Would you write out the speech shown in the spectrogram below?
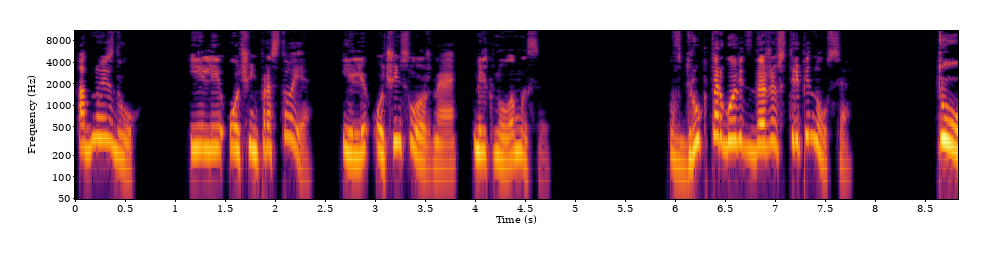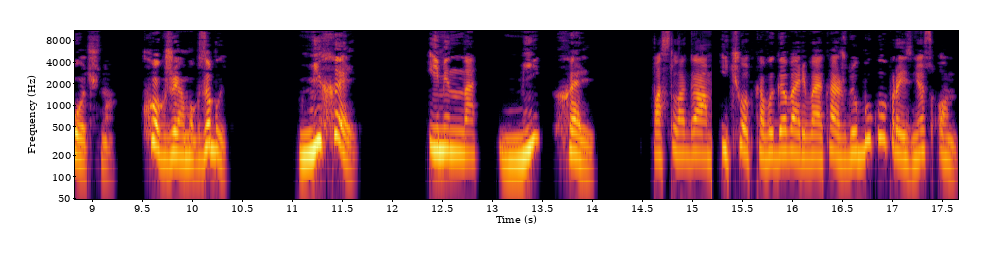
Одно из двух. Или очень простое, или очень сложное, мелькнула мысль. Вдруг торговец даже встрепенулся. Точно! Как же я мог забыть? Михель! Именно Михель! По слогам и четко выговаривая каждую букву, произнес он.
